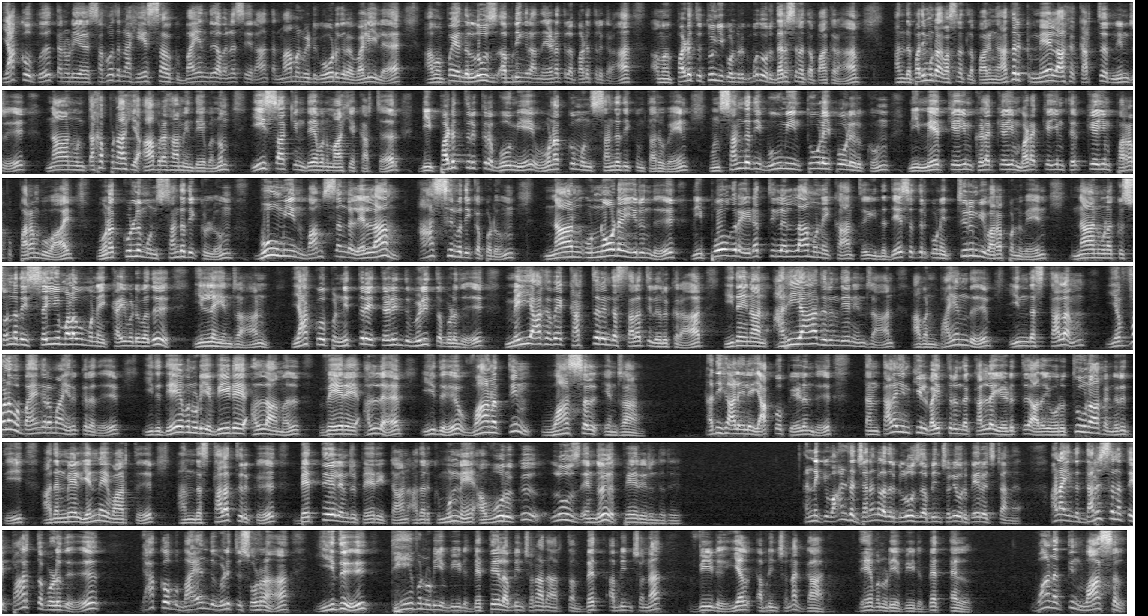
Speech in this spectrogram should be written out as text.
யாக்கோப்பு தன்னுடைய சகோதரனாக ஏசாவுக்கு பயந்து அவன் என்ன செய்கிறான் தன் மாமன் வீட்டுக்கு ஓடுகிற வழியில் அவன் போய் அந்த லூஸ் அப்படிங்கிற அந்த இடத்துல படுத்திருக்கிறான். அவன் படுத்து தூங்கி கொண்டிருக்கும்போது ஒரு தரிசனத்தை பார்க்குறான். அந்த பதிமூன்றாவது வசனத்தில் பாருங்க அதற்கு மேலாக கர்த்தர் நின்று நான் உன் தகப்பனாகிய ஆபிரகாமின் தேவனும் ஈசாக்கின் தேவனுமாகிய கர்த்தர் நீ படுத்திருக்கிற பூமியை உனக்கும் உன் சந்ததிக்கும் தருவேன். உன் சந்ததி பூமியின் தூளை போல் இருக்கும். நீ மேற்கேயும் கிழக்கேயும் வடக்கேயும் தெற்கேயும் பரப்பு பரம்புவாய். உனக்குள்ளும் உன் சந்ததிக்குள்ளும் பூமியின் வம்சங்கள் எல்லாம் ஆசிர்வதிக்கப்படும். நான் உன்னோட இருந்து நீ போகிற இடத்திலெல்லாம் உன்னை காத்து இந்த தேசத்திற்கு உன்னை திரும்பி வரப்பண்ணுவேன். நான் உனக்கு சொன்னதை செய்யும் அளவும் உன்னை கைவிடுவது இல்லை என்றான். யாக்கோப்பு நித்திரை தெளிந்து விழித்த பொழுது மெய்யாகவே கர்த்தர் இந்த ஸ்தலத்தில் இருக்கிறார் இதை நான் அறியாதிருந்தேன் என்றான். அவன் பயந்து இந்த ஸ்தலம் எவ்வளவு பயங்கரமாக இருக்கிறது? இது தேவனுடைய வீடே அல்லாமல் வேறே அல்ல. இது வானத்தின் வாசல் என்றான். அதிகாலையிலே யாக்கோப் எழுந்து தன் தலையின் கீழ் வைத்திருந்த கல்லை எடுத்து அதை ஒரு தூணாக நிறுத்தி அதன் மேல் எண்ணெய் வார்த்து அந்த ஸ்தலத்திற்கு பெத்தேல் என்று பெயரிட்டான். அதற்கு முன்னே அவ்வூருக்கு லூஸ் என்று பெயர் இருந்தது. அன்னைக்கு வாழ்ந்த ஜனங்கள் அதற்கு லூஸ் அப்படின்னு சொல்லி ஒரு பேர் வச்சுட்டாங்க. ஆனா இந்த தரிசனத்தை பார்த்த பொழுது யாக்கோபு பயந்து விழித்து சொல்றான் இது தேவனுடைய வீடு. பெத்தேல் அப்படின்னு சொன்னா அதான் அர்த்தம். பெத் அப்படின்னு சொன்னா வீடு எல் அப்படின்னு சொன்னா காட். தேவனுடைய வீடு பெத் எல். வானத்தின் வாசல்.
